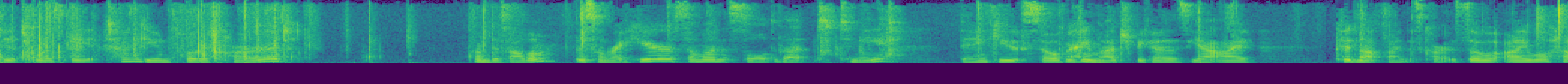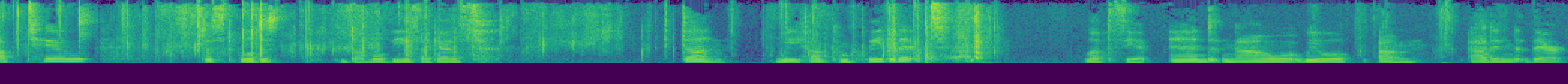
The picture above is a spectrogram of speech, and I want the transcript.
It was a Tangyun photo card from this album. This one right here, someone sold that to me. Thank you so very much because yeah, I could not find this card. So I will have to just, we'll just double these, I guess. Done. We have completed it. Love to see it. And now we will um, add in their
